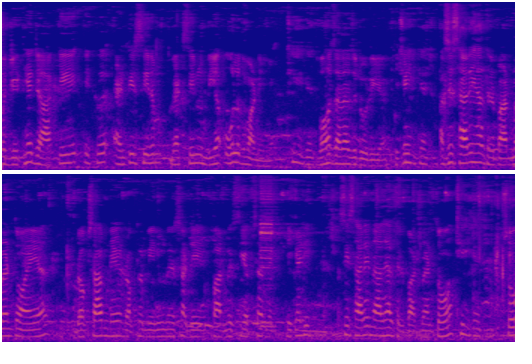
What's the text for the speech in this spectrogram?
ਮਜੀਠੇ ਜਾ ਕੇ ਇੱਕ ਐਂਟੀ ਸੀਰਮ ਵੈਕਸੀਨ ਹੁੰਦੀ ਆ ਉਹ ਲਗਵਾਉਣੀ ਹੈ। ਠੀਕ ਹੈ ਬਹੁਤ ਜ਼ਿਆਦਾ ਜ਼ਰੂਰੀ ਹੈ। ਠੀਕ ਹੈ ਅਸੀਂ ਸਾਰੇ ਹੈਲਥ ਡਿਪਾਰਟਮੈਂਟ ਤੋਂ ਆਏ ਆ ਡਾਕਟਰ ਸਾਹਿਬ ਨੇ ਡਾਕਟਰ ਮੀਨੂ ਨੇ ਸਾਡੇ ਫਾਰਮੇਸੀ ਅਫਸਰ ਨੇ ਠੀਕ ਹੈ ਜੀ? ਅਸੀਂ ਸਾਰੇ ਨਾਲ ਹੈਲਥ ਡਿਪਾਰਟਮੈਂਟ ਤੋਂ ਆ ਠੀਕ ਹੈ ਸੋ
